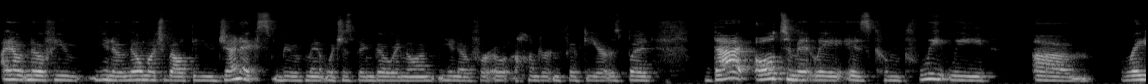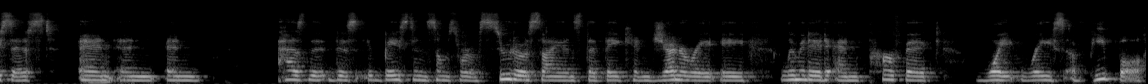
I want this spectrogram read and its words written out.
I don't know if you you know know much about the eugenics movement, which has been going on you know for 150 years, but that ultimately is completely um, racist and and and has the, this based in some sort of pseudoscience that they can generate a limited and perfect white race of people.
